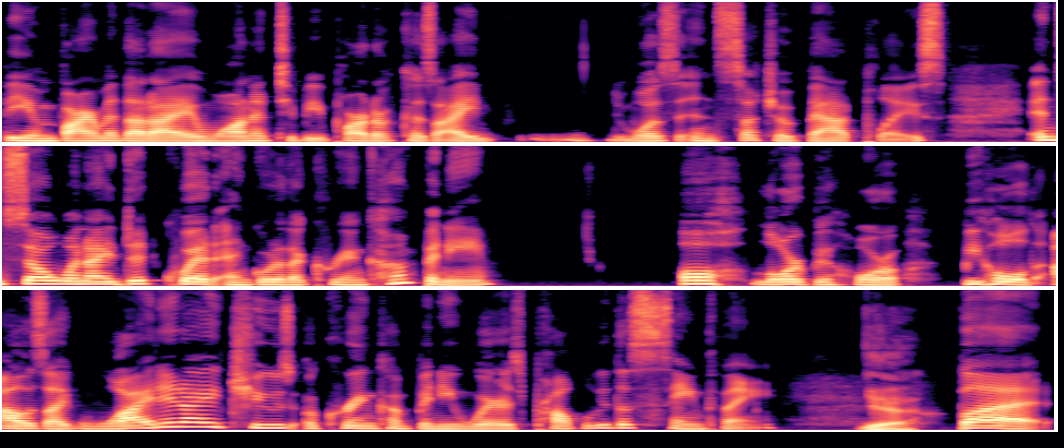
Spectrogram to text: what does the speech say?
the environment that I wanted to be part of because I was in such a bad place. And so when I did quit and go to that Korean company, oh, Lord behold, behold, I was like, why did I choose a Korean company where it's probably the same thing? Yeah. But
